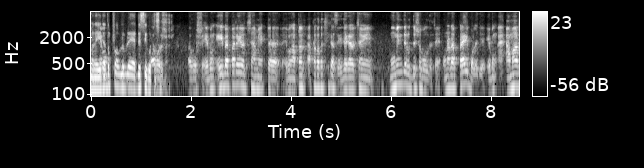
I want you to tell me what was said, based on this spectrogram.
মানে এটা তো প্রবলেম অ্যাড্রেসই করতেছে না। অবশ্যই। এবং এই ব্যাপারে হচ্ছে আমি একটা এবং আপনার আপনার কথা ঠিক আছে এই জায়গায় হচ্ছে আমি মুমিনদের উদ্দেশ্য বলতে চাই। ওনারা প্রায় বলে যে, এবং আমার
